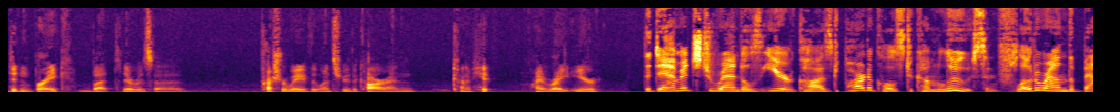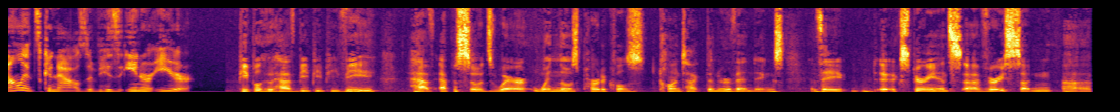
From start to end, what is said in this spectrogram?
didn't break, but there was a pressure wave that went through the car and kind of hit my right ear. The damage to Randall's ear caused particles to come loose and float around the balance canals of his inner ear. People who have BPPV have episodes where, when those particles contact the nerve endings, they experience a very sudden, uh,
